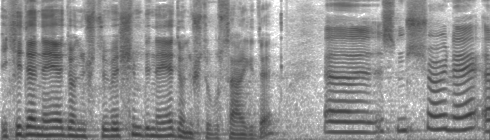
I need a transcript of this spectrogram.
İkide neye dönüştü ve şimdi neye dönüştü bu sergide? Ee, şimdi şöyle, e,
